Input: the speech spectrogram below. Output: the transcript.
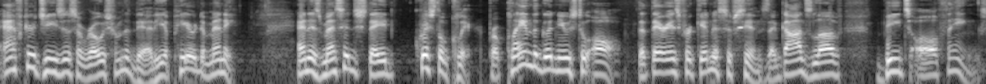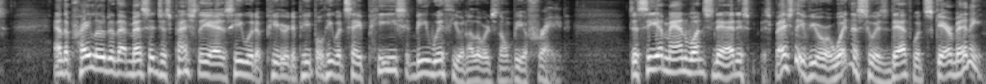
after Jesus arose from the dead, he appeared to many, and his message stayed crystal clear. Proclaim the good news to all that there is forgiveness of sins, that God's love beats all things. And the prelude of that message, especially as he would appear to people, he would say, Peace be with you. In other words, don't be afraid. To see a man once dead, especially if you were a witness to his death, would scare many.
